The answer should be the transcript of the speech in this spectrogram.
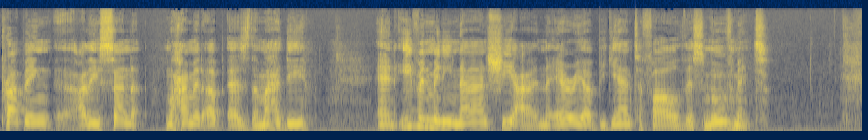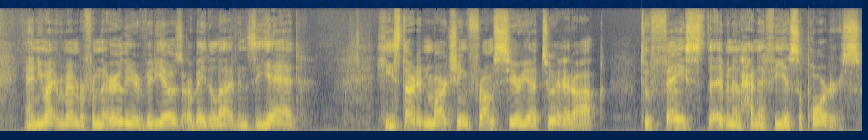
propping Ali's son Muhammad up as the Mahdi. And even many non Shia in the area began to follow this movement. And you might remember from the earlier videos, Ubaidullah ibn Ziyad, he started marching from Syria to Iraq to face the Ibn al-Hanafiya supporters.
